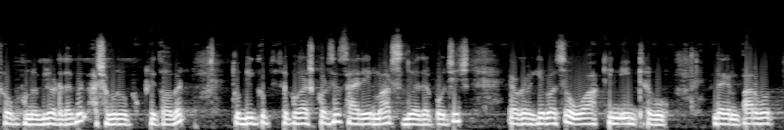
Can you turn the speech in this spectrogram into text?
সম্পূর্ণ ভিডিওটা দেখবেন। আশা করি উপকৃত হবেন। তো বিজ্ঞপ্তিটা প্রকাশ করেছে চারই মার্চ দু হাজার পঁচিশ। এখানে কি বলছে? Walk in interview. দেখেন, পার্বত্য,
